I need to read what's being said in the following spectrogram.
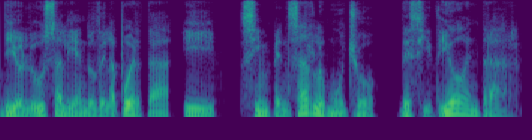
Vio luz saliendo de la puerta y, sin pensarlo mucho, decidió entrar.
